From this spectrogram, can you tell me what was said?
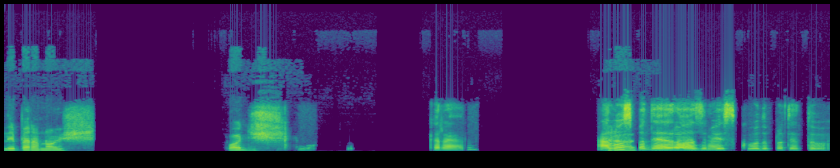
ler para nós. Pode? Claro. A luz poderosa é meu escudo protetor.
